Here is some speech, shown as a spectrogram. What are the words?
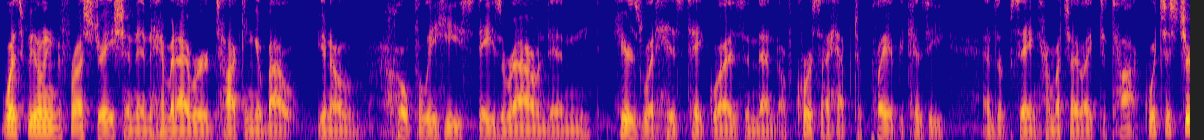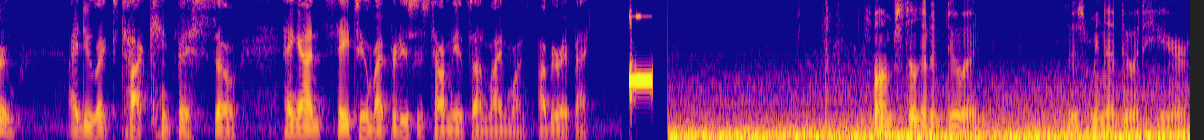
was feeling the frustration, and him and I were talking about, you know, hopefully he stays around and here's what his take was. And then, of course, I have to play it because he ends up saying how much I like to talk, which is true. I do like to talk Kingfish. So hang on, stay tuned. My producer's tell me it's on line one. I'll be right back. Well, I'm still going to do it. I just may not do it here.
